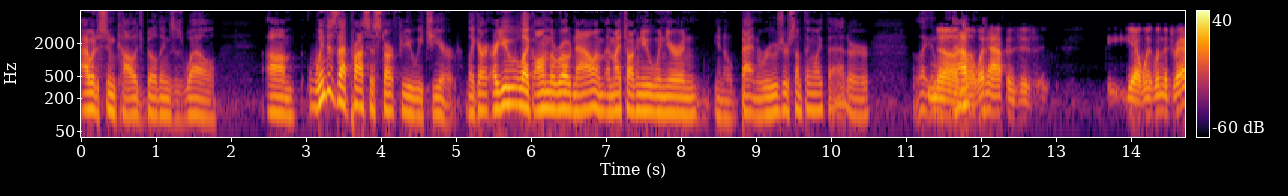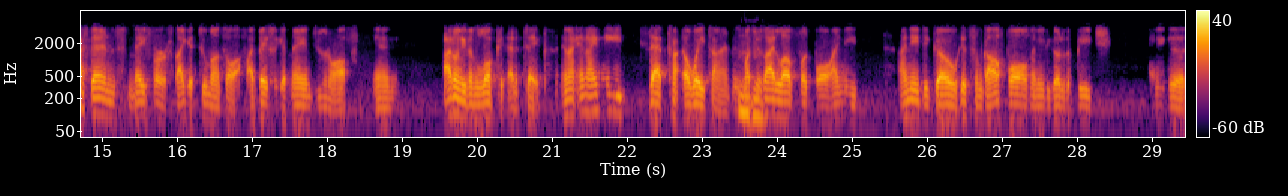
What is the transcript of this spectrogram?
I would assume college buildings as well, um, when does that process start for you each year? Like, are, are you like on the road now? Am, am I talking to you when you're in, you know, Baton Rouge or something like that, or? Like no, how, no. What happens is, yeah, when when the draft ends May first, I get two months off. I basically get May and June off, and I don't even look at a tape. And I and I need that t- away time as mm-hmm. much as I love football. I need I need to go hit some golf balls. I need to go to the beach. I need to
